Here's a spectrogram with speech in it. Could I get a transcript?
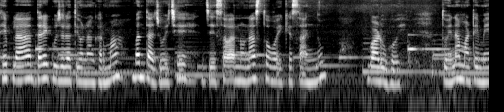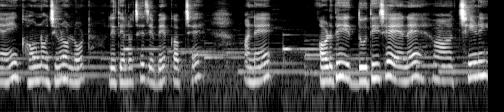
થેપલા દરેક ગુજરાતીઓના ઘરમાં બનતા જ હોય છે. જે સવારનો નાસ્તો હોય કે સાંજનું વાળું હોય. તો એના માટે મેં અહીં ઘઉંનો ઝીણો લોટ લીધેલો છે, જે બે કપ છે. અને અડધી દૂધી છે એને છીણી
